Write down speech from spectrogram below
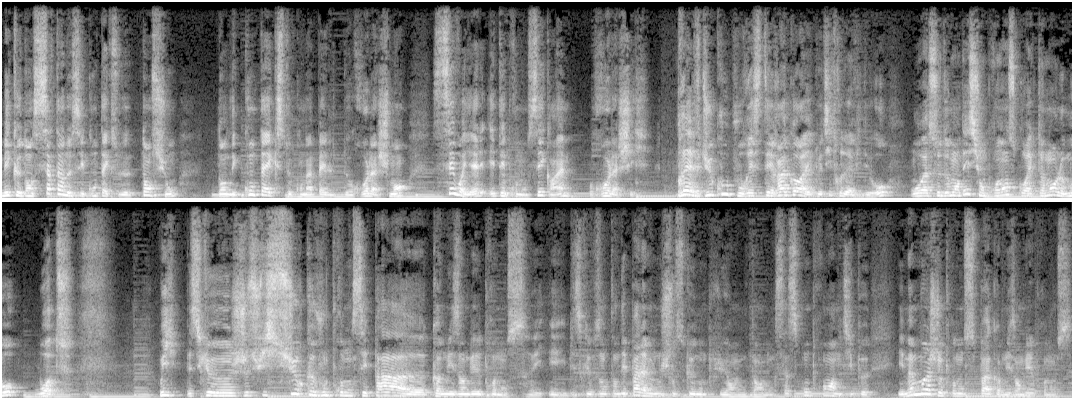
mais que dans certains de ces contextes de tension, dans des contextes qu'on appelle de relâchement, ces voyelles étaient prononcées quand même relâchées. Bref, du coup, pour rester raccord avec le titre de la vidéo, on va se demander si on prononce correctement le mot what. Oui, parce que je suis sûr que vous ne le prononcez pas euh, comme les Anglais le prononcent. Et, parce que vous n'entendez pas la même chose que non plus en même temps. Donc ça se comprend un petit peu. Et même moi, je ne le prononce pas comme les Anglais le prononcent.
